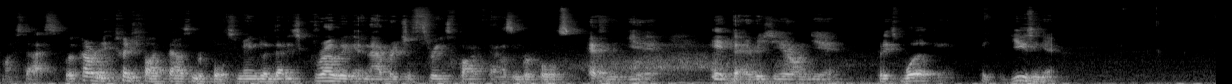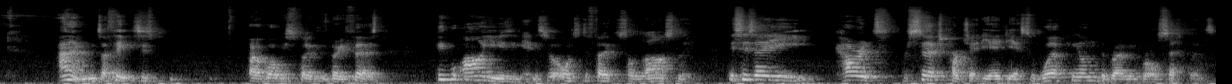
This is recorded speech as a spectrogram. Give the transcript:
my stats. We're currently at 25,000 reports from England, and it's growing at an average of 3 to 5,000 reports every year. It varies year on year, but it's working. People are using it. And I think this is uh, what we spoke at the very first people are using it. This is what I wanted to focus on lastly. This is a current research project the ADS are working on, the Roman Rural Settlements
